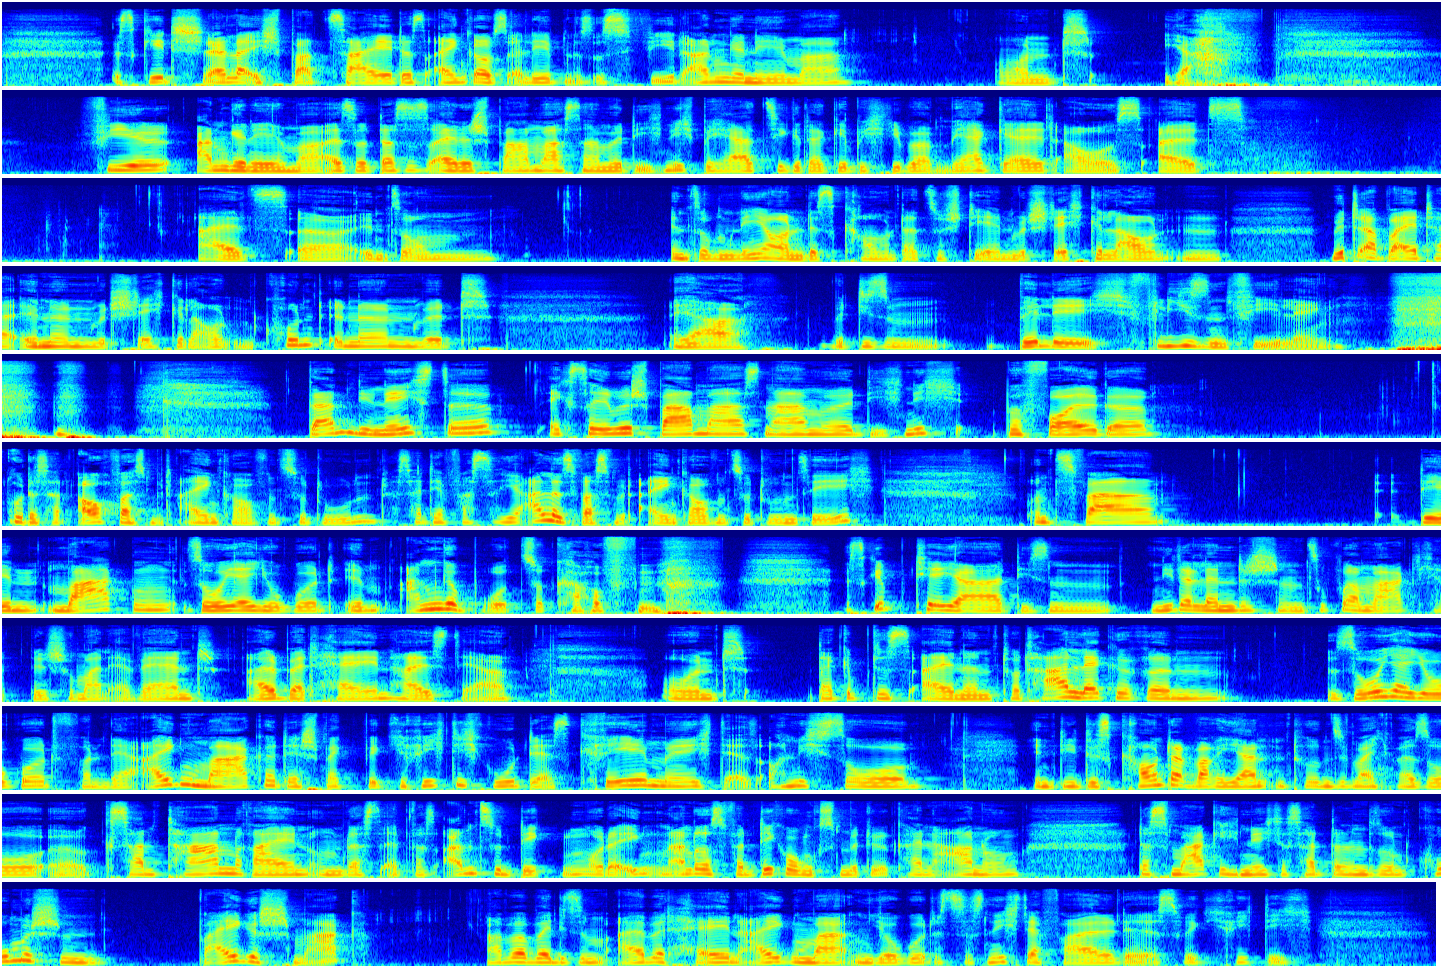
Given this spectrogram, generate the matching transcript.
Es geht schneller, ich spare Zeit, das Einkaufserlebnis ist viel angenehmer. Und ja, viel angenehmer. Also das ist eine Sparmaßnahme, die ich nicht beherzige. Da gebe ich lieber mehr Geld aus, als, als äh, in so einem in so einem Neon-Discounter zu stehen mit schlecht gelaunten MitarbeiterInnen, mit schlecht gelaunten KundInnen, mit, ja, mit diesem billig Fliesen-Feeling. Dann die nächste extreme Sparmaßnahme, die ich nicht befolge, Oh, das hat auch was mit Einkaufen zu tun. Das hat ja fast hier alles was mit Einkaufen zu tun, sehe ich. Und zwar den Marken Sojajoghurt im Angebot zu kaufen. Es gibt hier ja diesen niederländischen Supermarkt, ich habe den schon mal erwähnt, Albert Heijn heißt der. Und da gibt es einen total leckeren Sojajoghurt von der Eigenmarke, der schmeckt wirklich richtig gut, der ist cremig, der ist auch nicht so, in die Discounter-Varianten tun sie manchmal so äh, Xanthan rein, um das etwas anzudicken oder irgendein anderes Verdickungsmittel, keine Ahnung. Das mag ich nicht, das hat dann so einen komischen Beigeschmack. Aber bei diesem Albert Hain Eigenmarkenjoghurt ist das nicht der Fall. Der ist wirklich richtig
